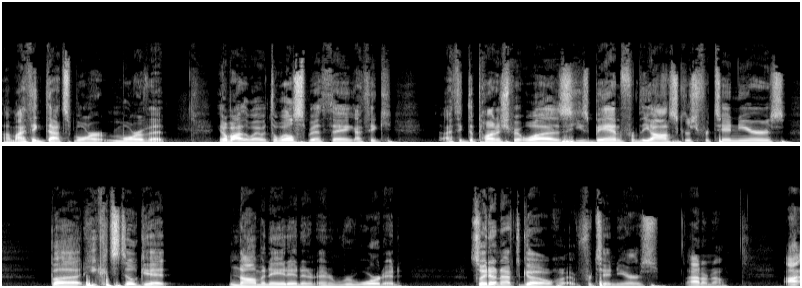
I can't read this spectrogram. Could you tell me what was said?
um, I think that's more more of it you know, by the way, with the Will Smith thing, I think I think the punishment was he's banned from the Oscars for 10 years, but he could still get nominated and, and rewarded. So he doesn't have to go for 10 years. I don't know. I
